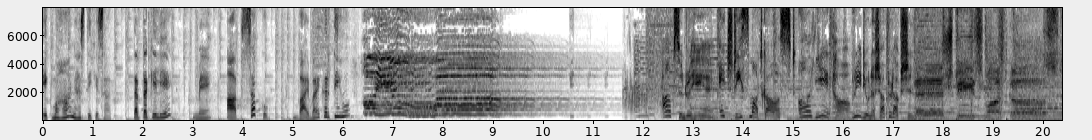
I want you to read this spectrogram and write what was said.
एक महान हस्ती के साथ। तब तक के लिए मैं आप सबको बाय बाय करती हूँ। आप सुन रहे हैं एच डी स्मार्ट कास्ट और ये था रेडियो नशा प्रोडक्शन। एच स्मार्ट कास्ट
